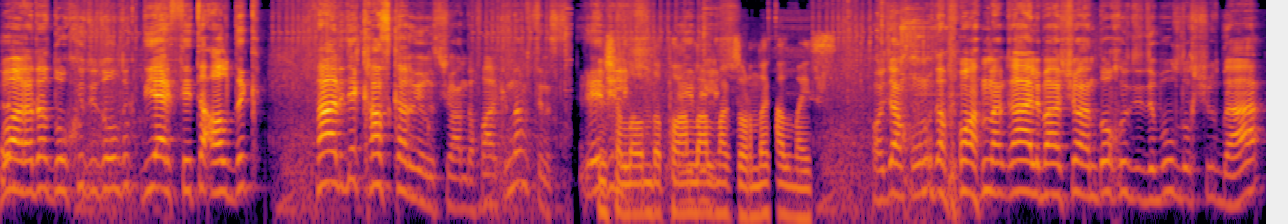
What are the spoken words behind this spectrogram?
Bu arada 900 olduk. Diğer seti aldık. Sadece kask arıyoruz şu anda farkında mısınız? Ready. İnşallah onu da puanla almak zorunda kalmayız. Hocam onu da puanla galiba şu an 900'ü bulduk şurada.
